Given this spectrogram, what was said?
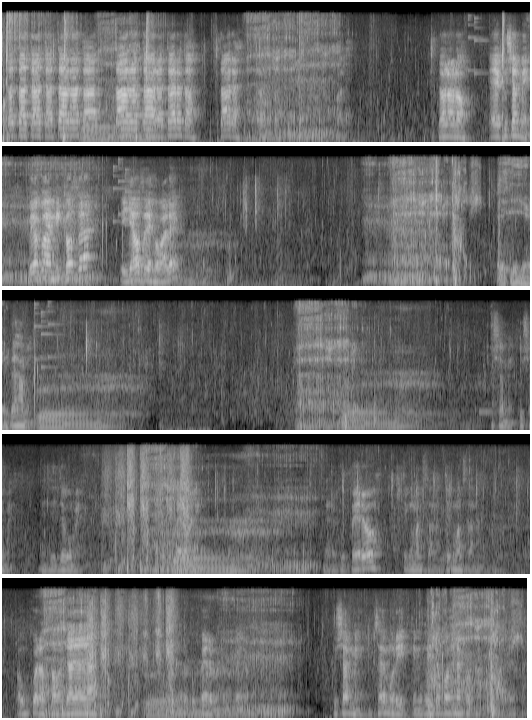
Ta ta ta ta ta ta ta ta ta ta ta Vale. No, no, no. Eh, escuchadme. Voy a coger mis cosas y ya os dejo, ¿vale? Déjame. Escúchame, escúchame. Necesito comer. Me recupero, eh. Me recupero. Tengo manzana, tengo manzana. A un corazón, ya, ya, ya. Me recupero, me recupero. Escuchadme, echa de morir, que necesito coger las cosas. Vale, ya está.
